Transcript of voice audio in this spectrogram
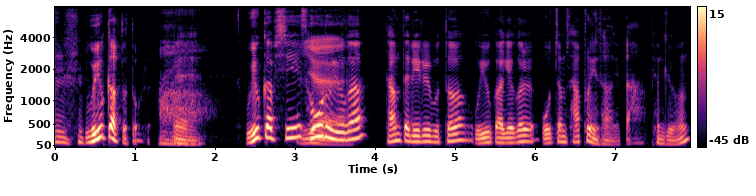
음. 우유 값도 또 올라. 아. 예. 우유 값이 서울 예. 우유가 다음 달 1일부터 우유 가격을 5.4% 인상하겠다. 평균.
